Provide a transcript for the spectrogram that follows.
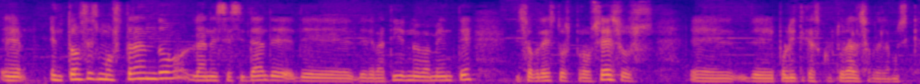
eh, entonces mostrando la necesidad de, debatir nuevamente sobre estos procesos eh, de políticas culturales sobre la música.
